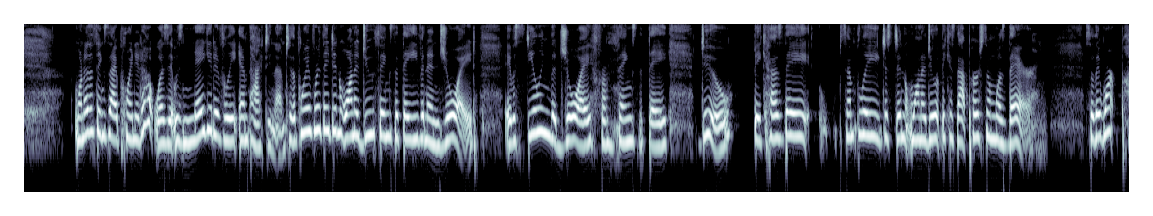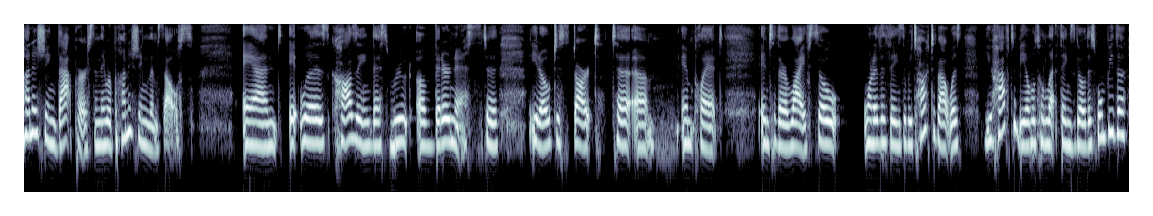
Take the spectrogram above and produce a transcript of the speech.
one of the things that I pointed out was it was negatively impacting them to the point where they didn't want to do things that they even enjoyed. It was stealing the joy from things that they do because they simply just didn't want to do it because that person was there. So they weren't punishing that person, they were punishing themselves. And it was causing this root of bitterness to, you know, to start to um, implant into their life. So one of the things that we talked about was you have to be able to let things go. This won't be the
